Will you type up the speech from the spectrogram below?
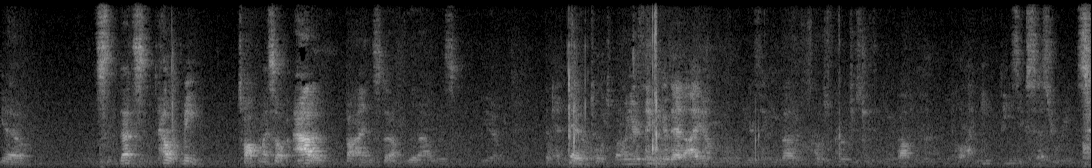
you know, s- that's helped me talk myself out of buying stuff that I was, you know, And tending towards when buying. you're thinking of that item, when you're thinking about it post-purchase, you're thinking about, well, I need these accessories.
